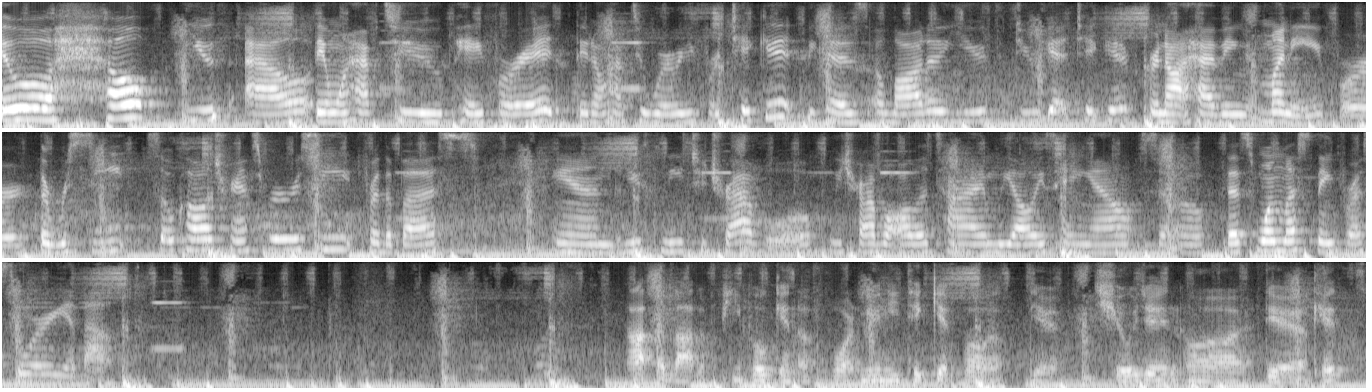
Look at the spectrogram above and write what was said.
It will help youth out. They won't have to pay for it. They don't have to worry for ticket because a lot of youth do get ticket for not having money for the receipt, so-called transfer receipt for the bus. And youth need to travel. We travel all the time. We always hang out. So that's one less thing for us to worry about. Not a lot of people can afford Muni ticket for their children or their kids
